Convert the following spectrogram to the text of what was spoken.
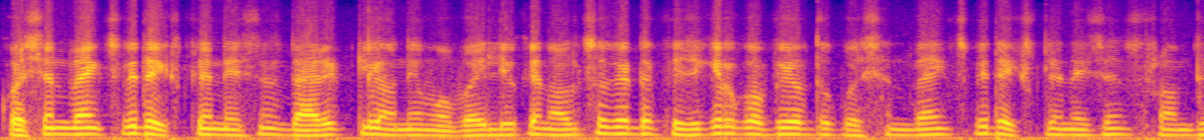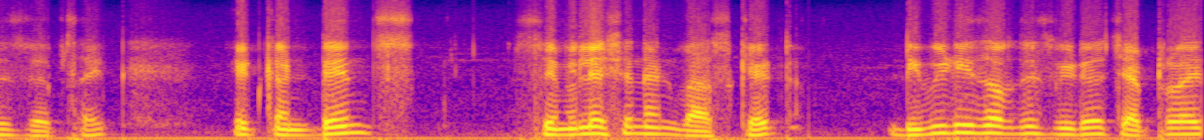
question banks with explanations directly on your mobile. You can also get a physical copy of the question banks with explanations from this website. It contains simulation and basket. DVDs of this video chapter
